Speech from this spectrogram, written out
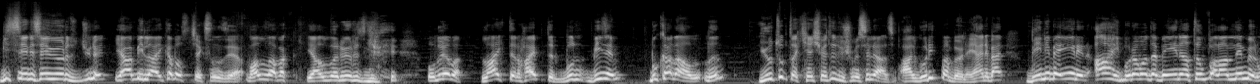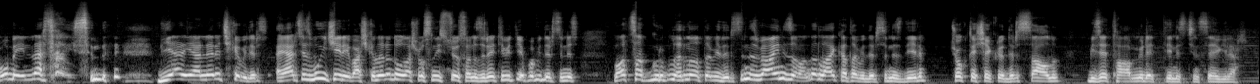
biz seni seviyoruz Cüneyt. Ya bir like'a basacaksınız ya. Vallahi bak yalvarıyoruz gibi oluyor ama like'tır, hype'tır. Bu, bizim bu kanalın YouTube'da keşfete düşmesi lazım. Algoritma böyle. Yani ben beni beğenin, ay burama da beğeni atın falan demiyorum. O beğeniler sayesinde diğer yerlere çıkabiliriz. Eğer siz bu içeriği başkalarına da ulaşmasını istiyorsanız retweet yapabilirsiniz. WhatsApp gruplarına atabilirsiniz ve aynı zamanda like atabilirsiniz diyelim. Çok teşekkür ederiz. Sağ olun. Bize tahammül ettiğiniz için sevgiler.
